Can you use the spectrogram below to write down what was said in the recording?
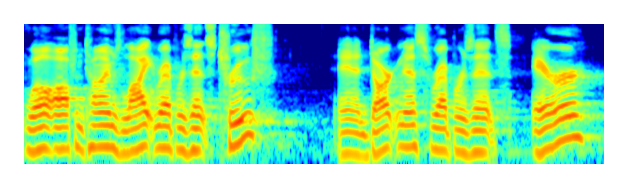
Well, oftentimes light represents truth and darkness represents error,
